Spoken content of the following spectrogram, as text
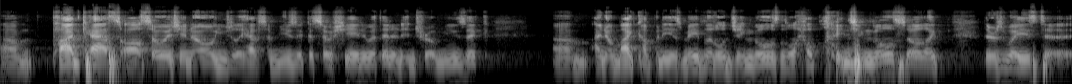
Um, podcasts also, as you know, usually have some music associated with it, an intro music. Um, I know my company has made little jingles, little helpline jingles. So like, there's ways to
